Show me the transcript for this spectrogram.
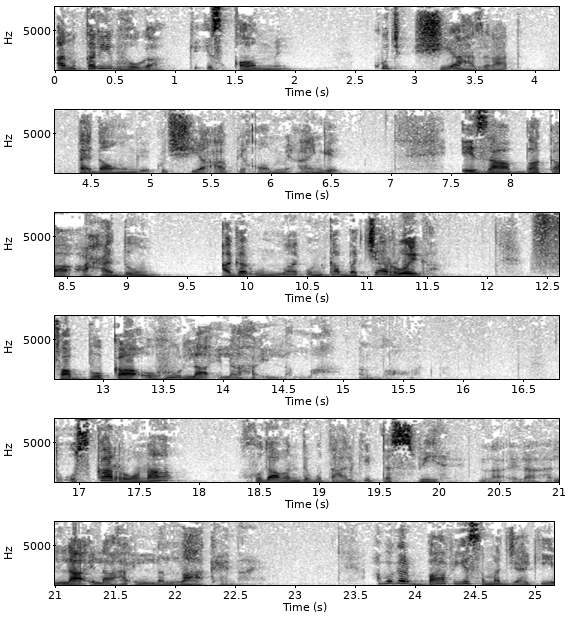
ان قریب ہوگا کہ اس قوم میں کچھ شیعہ حضرات پیدا ہوں گے کچھ شیعہ آپ کے قوم میں آئیں گے۔ ایزا بکا احدم اگر ان ان کا بچہ روئے گا فبکا اہو لا الہ الا اللہ۔ اللہ تو اس کا رونا خدا وند مطال کی تصویر ہے۔ لا الہ لا الہ الا اللہ کہنا ہے۔ اب اگر باپ یہ سمجھ جائے کہ یہ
